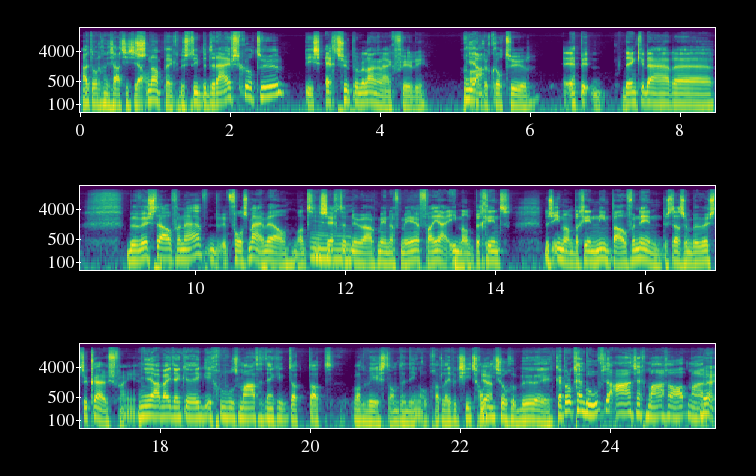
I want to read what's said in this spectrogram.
uit de organisatie zelf. Snap ik. Dus die bedrijfscultuur, die is echt super belangrijk voor jullie. Gewoon ja. de cultuur. Heb je, Denk je daar uh, bewust over na? Volgens mij wel. Want je zegt het nu ook min of meer van ja, iemand begint. Dus iemand begint niet bovenin. Dus dat is een bewuste keus van je. Ja, wij denken, ik, ik gevoelsmatig denk ik dat dat wat weerstand en dingen op gaat leveren. Ik zie het gewoon ja. niet zo gebeuren. Ik heb er ook geen behoefte aan, zeg maar, gehad. Maar nee.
